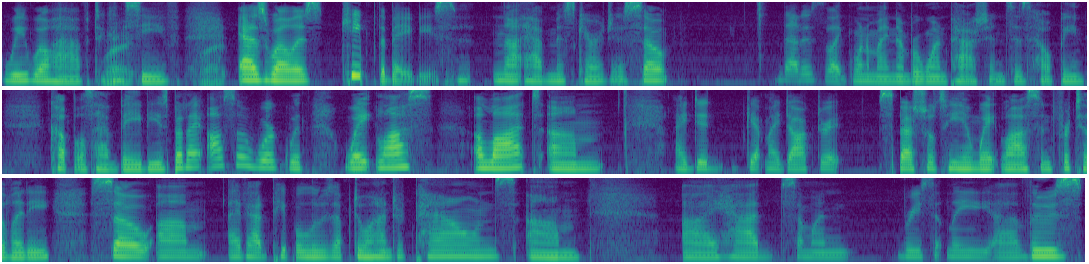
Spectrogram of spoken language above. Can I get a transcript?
we will have to Right. conceive, Right. as well as keep the babies, not have miscarriages. So that is like one of my number one passions is helping couples have babies but i also work with weight loss a lot. Um, i did get my doctorate specialty in weight loss and fertility. So um, i've had people lose up to 100 pounds. Um, i had someone recently uh, lose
